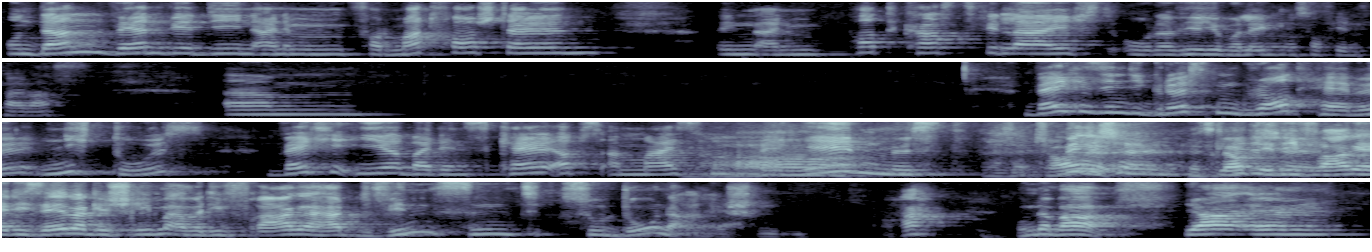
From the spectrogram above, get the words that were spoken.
und dann werden wir die in einem Format vorstellen, in einem Podcast vielleicht oder wir überlegen uns auf jeden Fall was. Ähm, welche sind die größten Growth-Hebel, nicht Tools, welche ihr bei den Scale-Ups am meisten Ah. beheben müsst? Das ist ja toll. Bitteschön. Jetzt glaubt ihr, die. Frage hätte ich selber geschrieben, aber die Frage hat Vincent Zudona geschrieben. Aha, wunderbar. Ja, ähm,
